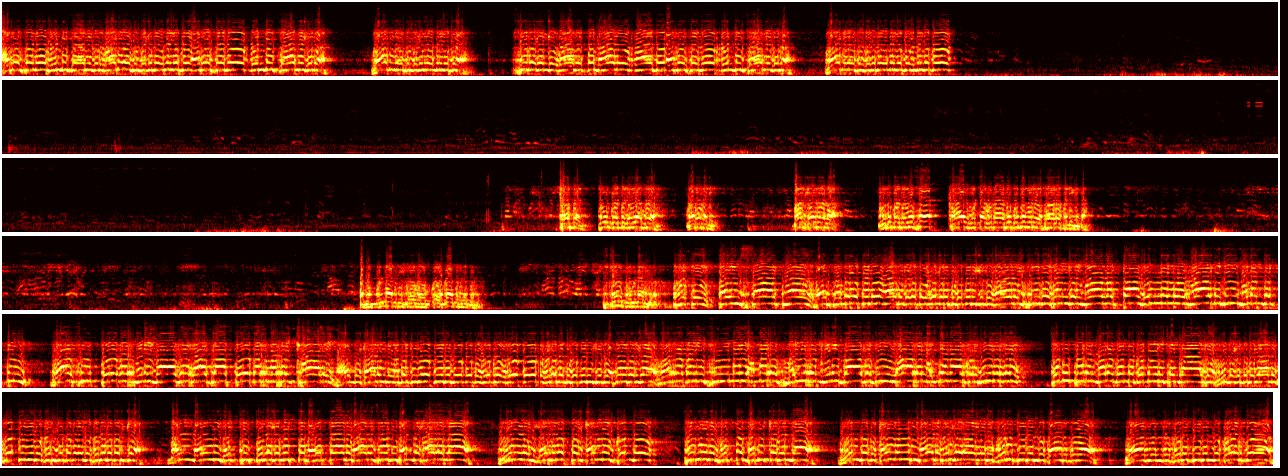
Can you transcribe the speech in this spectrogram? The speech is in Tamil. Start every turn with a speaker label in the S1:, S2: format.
S1: அரசனூர் ரெண்டு சாமிகள் வாடிவாசல் பக்கத்தில் வந்திருக்கப்போ அரசனூர் ரெண்டு சாமிகள் வாடிவாசல் பக்கத்தில் வந்திருக்கப்போ சிவகங்கை மாவட்டம் நாளூர் நாடூர் அரசனூர் ரெண்டு சாமிகள் வாடிவாசல் பக்கத்தில் வந்திருக்கப்போ வந்திருக்கப்போ கப்பல் தூள் கொண்டு கையாப்ப வரமணி பால் கைவாதா. இருபது நிமிஷம் கால் விட்டக்கூடாது புதுமுறையை ஃபாலோ பண்ணிக்கலாம் அந்த முன்னாடி உட்கார்ந்து ஸ்டேஜ் முன்னாடி ஓகே டைம் ஸ்டார்ட் நவ சமயத்திலே ஆடுகளத்தை அலங்கரித்து கொண்டிருக்கின்ற காலை மாவட்டம் வெள்ளலூர் நாடினி மலம்பட்டி ராசி தோவர் நினைவாக ராஜா மறை காலை அந்த காலையில் எதற்கையோ வீடு உலகத்து சீமை அமரஸ் வைரம் நினைவாக பி ஆரன் ஐயனார் ஒரு வீரர்கள் துடிப்புடன் வளம் வந்து கொண்டிருக்கின்றார்கள். இந்த கட்டுமையான போட்டியிலே பரிசுத்தமையிலே பெறுவதற்கு மல் நல்லி வெற்றி திலகமிட்டு மகத்தான வாழை சூடி வந்த காலையா? இல்லை கர்வத்தை கண்ணில் கொண்டு திருவிழை முத்தம் பதிக்க வந்த ஒன்பது கல்லூரி மாணவர்களா என பொறுத்திருந்து பார்ப்போம் யார் என்று பொறுத்திருந்து பார்ப்போம்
